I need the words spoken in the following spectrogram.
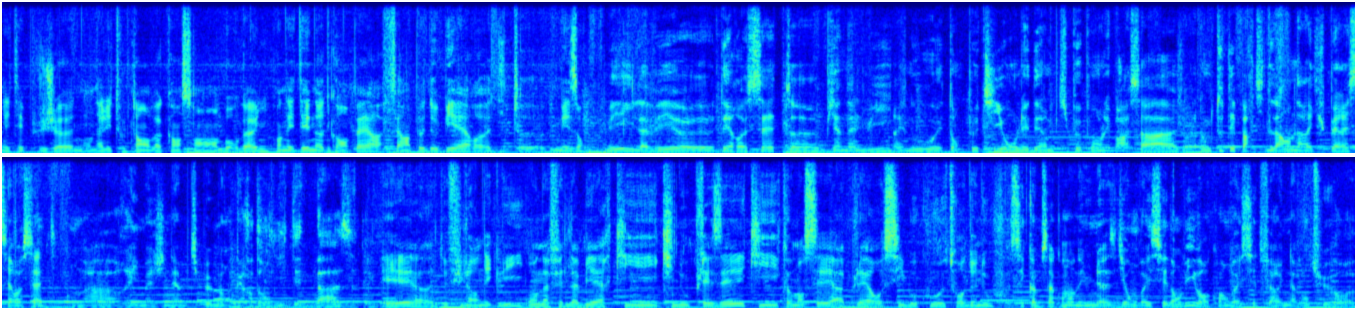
était plus jeune, on allait tout le temps en vacances en, Bourgogne. On aidait notre grand-père à faire un peu de bière euh, dite euh, maison. Mais il avait euh, des recettes bien à lui. Et nous, étant petits, on l'aidait un petit peu pendant les brassages. Donc tout est parti de là. On a récupéré ces recettes réimaginées un petit peu, mais en gardant l'idée de base. Et de fil en aiguille, on a fait de la bière qui, nous plaisait, qui commençait à plaire aussi beaucoup autour de nous. C'est comme ça qu'on en est venu à se dire on va essayer d'en vivre, quoi. on va essayer de faire une aventure,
